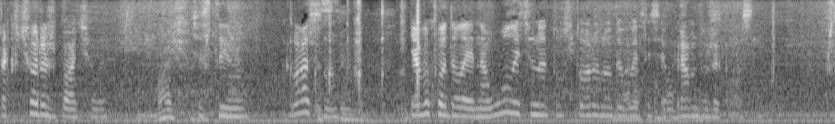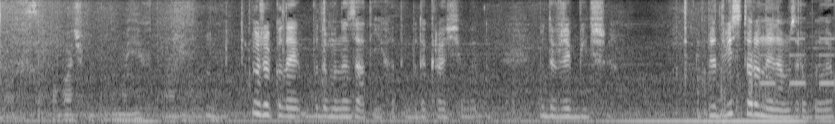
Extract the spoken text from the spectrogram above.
Так вчора ж бачили Бачу. частину. Класно. Частину. Я виходила і на вулицю на ту сторону дивитися. Прям дуже класно. Побачимо, будемо їхати. Ну, Вже коли будемо назад їхати, буде краще видно. Буде вже більше. Вже дві сторони нам зробили.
